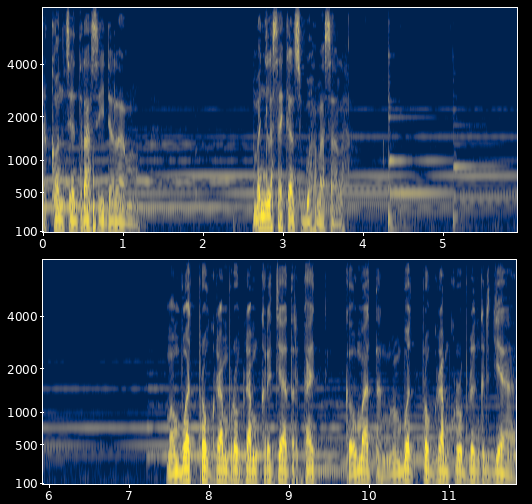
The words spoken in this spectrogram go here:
berkonsentrasi dalam menyelesaikan sebuah masalah. Membuat program-program kerja terkait keumatan, membuat program-program kerja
